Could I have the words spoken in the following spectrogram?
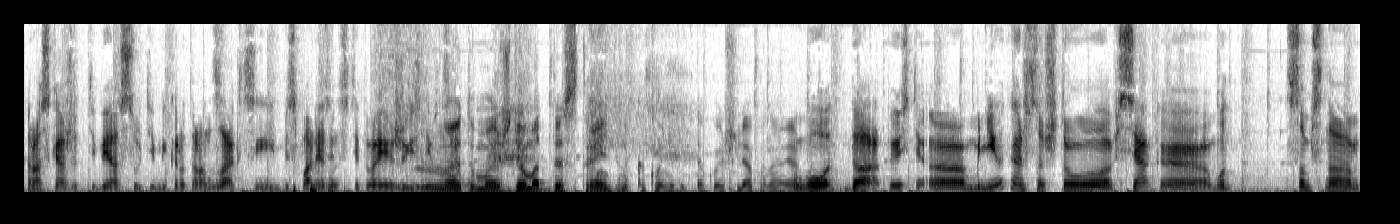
расскажет тебе о сути микротранзакций и бесполезности твоей жизни. Ну, это мы ждем от Death Stranding какой-нибудь такой шляпы, наверное. Вот, да, то есть э, мне кажется, что всякое, вот, собственно,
